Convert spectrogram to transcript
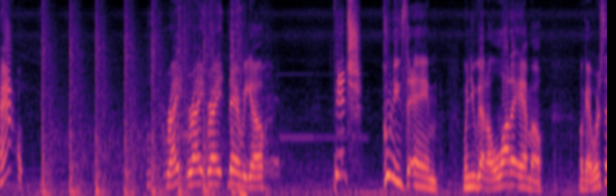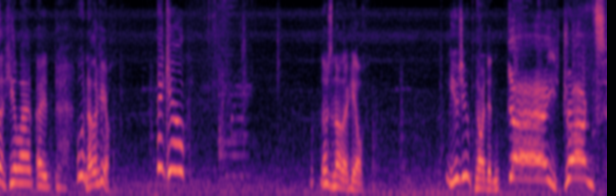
Ow! Right, right, right. There we go. Bitch! Who needs to aim when you got a lot of ammo? Okay, where's that heal at? I... Oh, another heal. Thank you! There's another heal. Use you? No, I didn't. Yay! Drugs!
